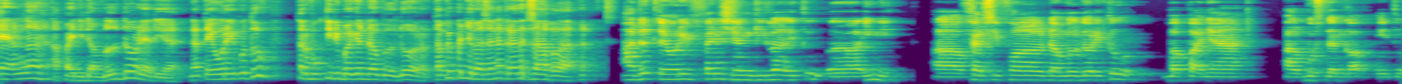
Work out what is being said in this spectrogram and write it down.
kayak ngeh apa ini Dumbledore ya dia. Nah teoriku tuh terbukti di bagian Dumbledore. Tapi penjelasannya ternyata salah. ada teori fans yang gila itu eh, ini Eh, Percival Dumbledore itu bapaknya Albus dan kok itu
